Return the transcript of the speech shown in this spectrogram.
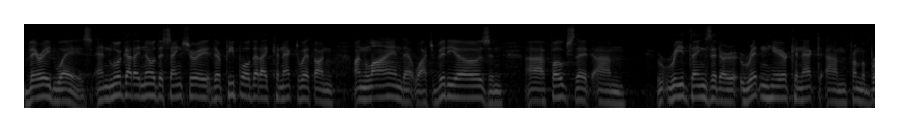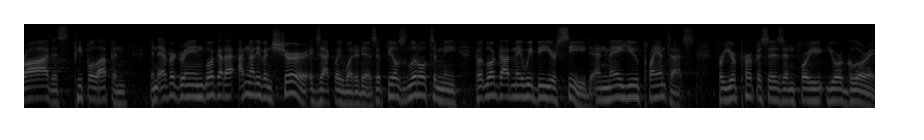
varied ways. And Lord God, I know the sanctuary, there are people that I connect with on online that watch videos and uh, folks that. Um, read things that are written here, connect um, from abroad as people up in in Evergreen. Lord God, I, am not even sure exactly what it is. It feels little to me. But Lord God, may we be your seed and may you plant us for your purposes and for your glory.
